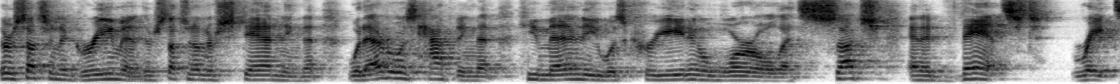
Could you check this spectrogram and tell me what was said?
There was such an agreement, there's such an understanding that whatever was happening, that humanity was creating a world at such an advanced rate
